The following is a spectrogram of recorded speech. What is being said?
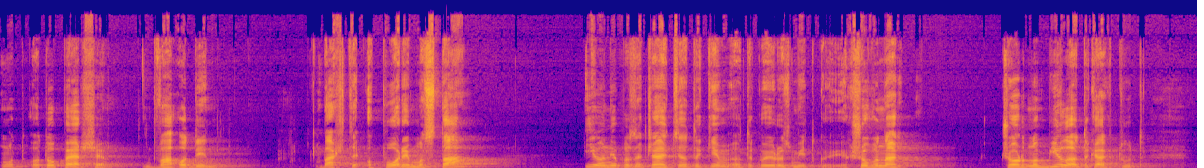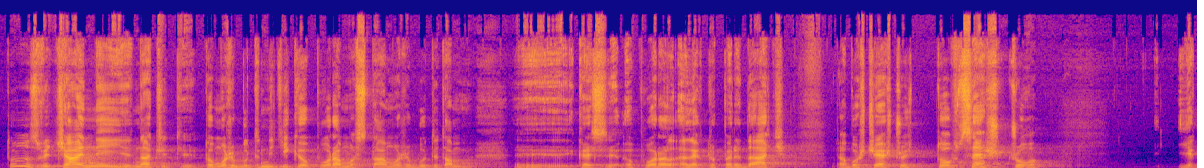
От, ото перше, 2.1. Бачите, опори моста, і вони позначаються отаким, отакою розміткою. Якщо вона чорно-біла, така як тут, то звичайний, значить, то може бути не тільки опора моста, може бути там е, якась опора електропередач або ще щось. То все, що, як,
